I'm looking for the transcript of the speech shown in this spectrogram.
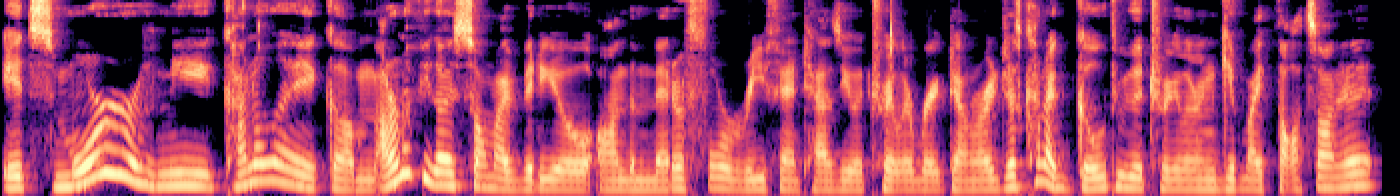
It's more of me kind of like, um, I don't know if you guys saw my video on the Metaphor ReFantazio trailer breakdown where I just kind of go through the trailer and give my thoughts on it.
